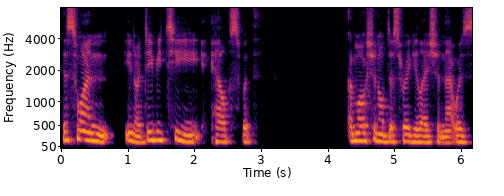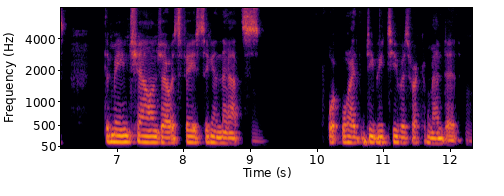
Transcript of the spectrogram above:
this one, you know, DBT helps with emotional dysregulation. That was the main challenge I was facing, and that's what, why the DBT was recommended. Mm.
